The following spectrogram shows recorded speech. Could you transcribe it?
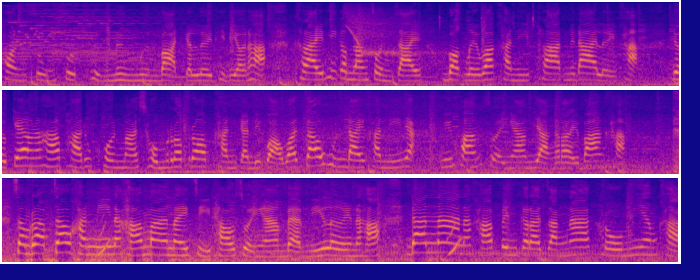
ผ่อนสูงสุดถึง 10,000 บาทกันเลยทีเดียวนะคะ ใครที่กำลังสนใจบอกเลยว่าคันนี้พลาดไม่ได้เลยค่ะ เดี๋ยวแก้วนะคะ พาทุกคนมาชมรอบๆ คันกันดีกว่าว่าเจ้าฮุนไดคันนี้เนี่ยมีความสวยงามอย่างไรบ้างค่ะสำหรับเจ้าคันนี้นะคะ มาในสีเทาสวยงามแบบนี้เลยนะคะ ด้านหน้านะคะเป็นกระจังหน้าโครเมียมค่ะ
